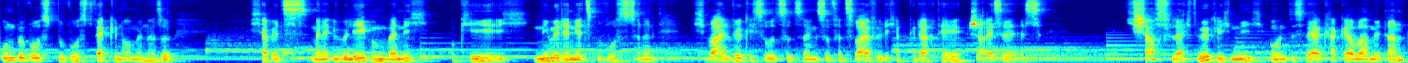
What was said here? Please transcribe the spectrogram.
unbewusst, bewusst weggenommen. Also ich habe jetzt, meine Überlegung war nicht, okay, ich nehme den jetzt bewusst, sondern ich war halt wirklich so sozusagen so verzweifelt. Ich habe gedacht, hey, scheiße, es, ich schaffe es vielleicht wirklich nicht und es wäre kacke, aber habe mir dann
